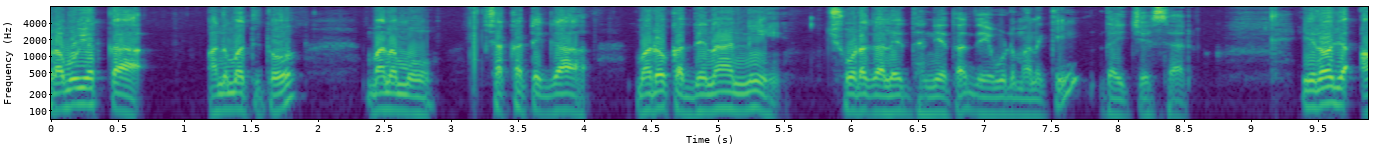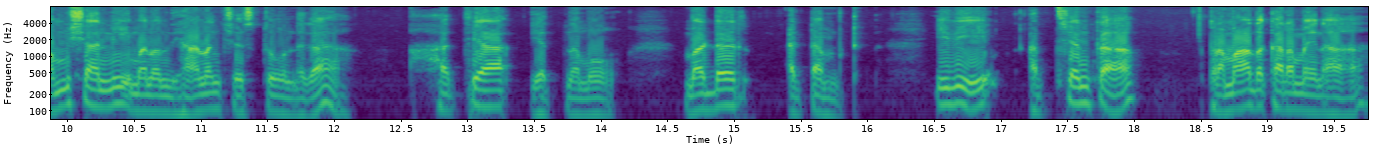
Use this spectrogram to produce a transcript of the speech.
ప్రభు యొక్క అనుమతితో మనము చక్కటిగా మరొక దినాన్ని చూడగలే ధన్యత దేవుడు మనకి దయచేశారు. ఈరోజు అంశాన్ని మనం ధ్యానం చేస్తూ ఉండగా హత్యాయత్నము మర్డర్ అటెంప్ట్. ఇది అత్యంత ప్రమాదకరమైన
